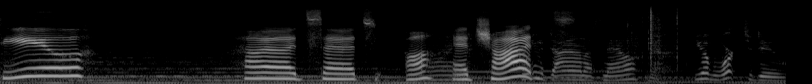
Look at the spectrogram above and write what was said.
Deal. Headsets. Oh, headshot. You die on us now. You have work to do.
